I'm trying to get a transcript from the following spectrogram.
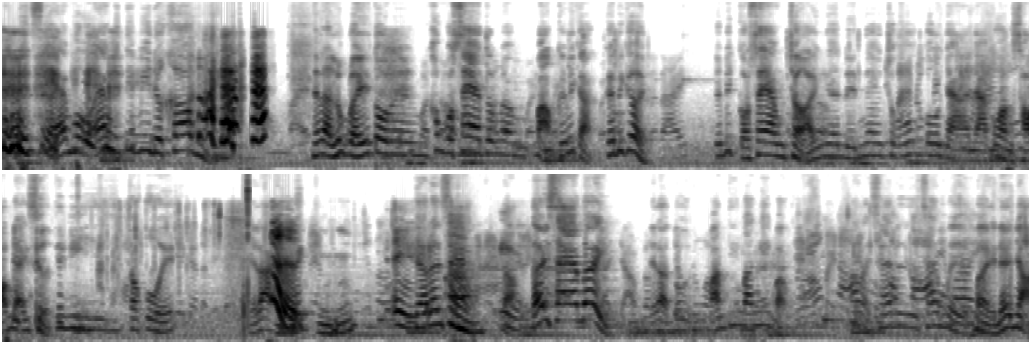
đến sẻ em hộ em cái tivi được không thế là lúc đấy tôi không có xe tôi bảo cây bích à cây bích ơi cây bích có xe ông chở anh đến chỗ cô nhà nhà cô hàng xóm để anh sửa tivi cho cô ấy thế là cây bích ừ. kéo lên xe Ừ. bảo, đấy xe em đây thế là tôi bán tin bán nghi bảo sao lại xe xe bảy bảy đây nhở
